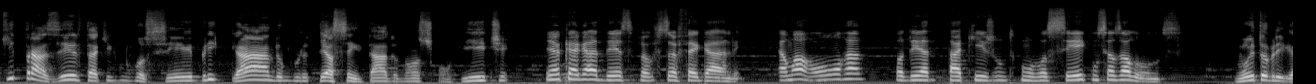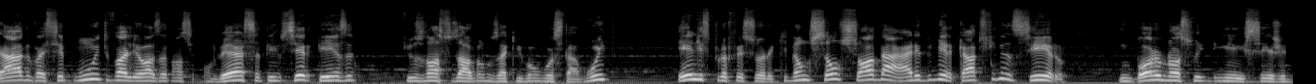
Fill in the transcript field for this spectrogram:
que prazer estar aqui com você. Obrigado por ter aceitado o nosso convite. Eu que agradeço, professor Fegali. É uma honra poder estar aqui junto com você e com seus alunos. Muito obrigado, vai ser muito valiosa a nossa conversa. Tenho certeza que os nossos alunos aqui vão gostar muito. Eles, professora, que não são só da área do mercado financeiro, embora o nosso MBA seja de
